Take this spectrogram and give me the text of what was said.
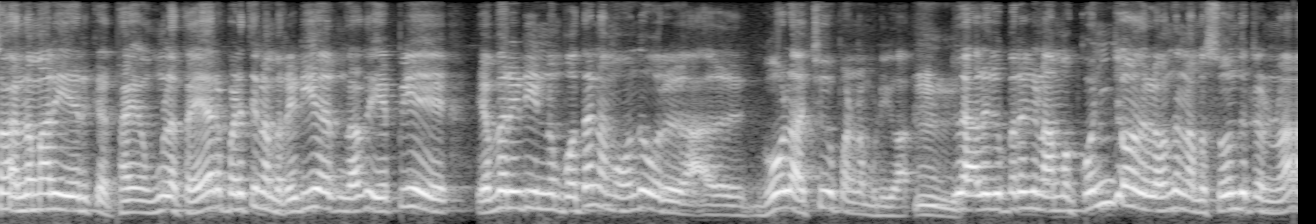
ஸோ அந்த மாதிரி இருக்க. த உங்களை தயார்படுத்தி நம்ம ரெடியாக இருந்தால் தான் எப்பயும் எவர் ரெடின்னும் போது நம்ம வந்து ஒரு கோலை அச்சீவ் பண்ண முடியும். இல்லை அதுக்கு பிறகு நம்ம கொஞ்சம் அதில் வந்து நம்ம சோர்ந்துட்டோம்னா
